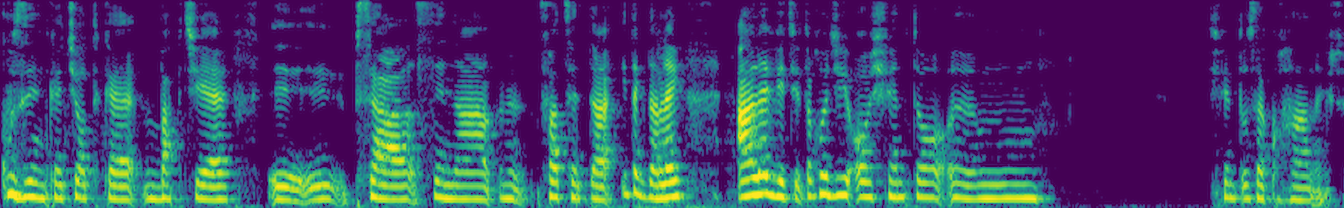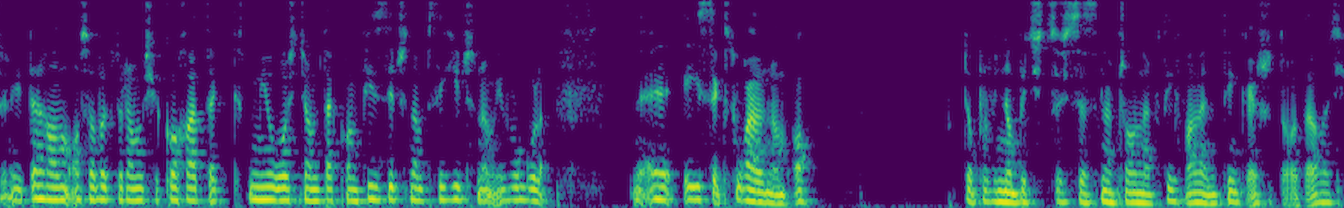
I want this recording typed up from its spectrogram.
kuzynkę, ciotkę, babcię, y, y, psa, syna, y, faceta i tak dalej. Ale wiecie, to chodzi o święto, święto zakochanych, czyli taką osobę, którą się kocha tak miłością taką fizyczną, psychiczną i w ogóle y, i seksualną. O, to powinno być coś zaznaczone w tych walentynkach, że to o to chodzi.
